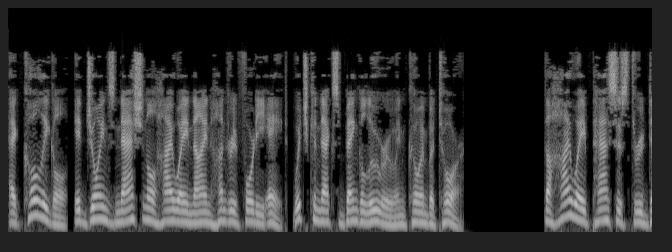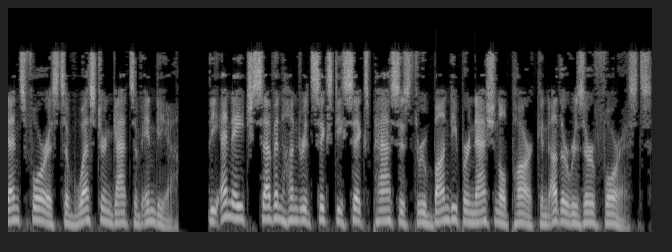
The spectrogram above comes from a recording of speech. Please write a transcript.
At Kollegal, it joins National Highway 948, which connects Bengaluru and Coimbatore. The highway passes through dense forests of western Ghats of India. The NH 766 passes through Bandipur National Park and other reserve forests.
